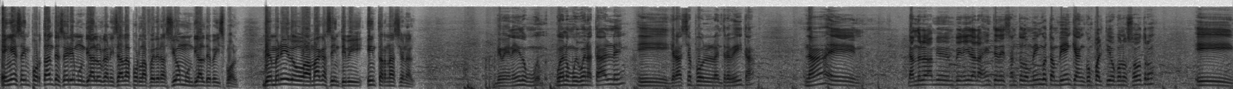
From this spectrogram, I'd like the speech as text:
en esa importante serie mundial organizada por la Federación Mundial de Béisbol. Bienvenido a Magazine TV Internacional. Bienvenido, bueno, muy buena tarde y gracias por la entrevista. Nada, eh, dándole la bienvenida a la gente de Santo Domingo también que han compartido con nosotros y,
